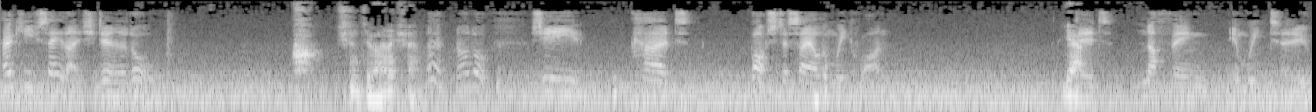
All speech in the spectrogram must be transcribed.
how can you say that? She didn't at all. she didn't do anything. No, not at all. She had botched a sale in week one. Yeah, did nothing in week two.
